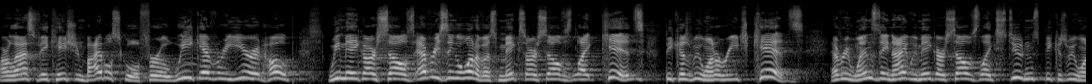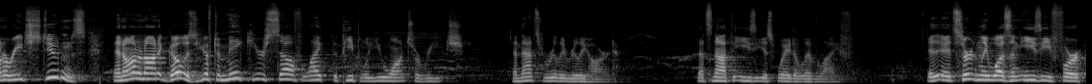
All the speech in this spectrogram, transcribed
our last vacation Bible school. For a week every year at Hope, we make ourselves, every single one of us makes ourselves like kids because we want to reach kids. Every Wednesday night, we make ourselves like students because we want to reach students. And on and on it goes. You have to make yourself like the people you want to reach. And that's really, really hard. That's not the easiest way to live life. It, it certainly wasn't easy for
